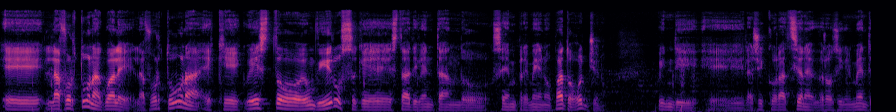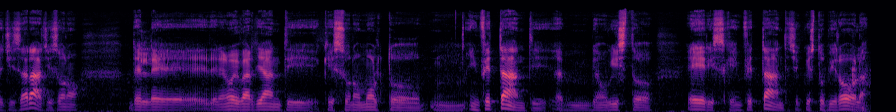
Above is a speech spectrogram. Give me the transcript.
E la fortuna qual è? La fortuna è che questo è un virus che sta diventando sempre meno patogeno quindi eh, la circolazione verosimilmente ci sarà, ci sono delle, delle nuove varianti che sono molto mh, infettanti, abbiamo visto Eris che è infettante, c'è questo Pirola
